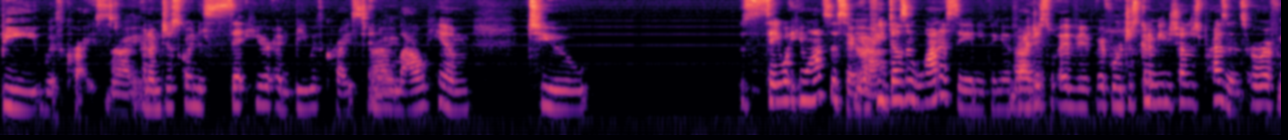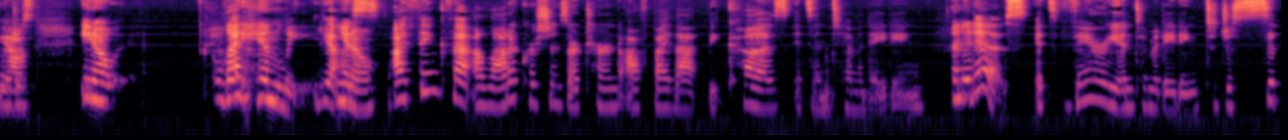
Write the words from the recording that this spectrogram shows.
be with Christ. Right. And I'm just going to sit here and be with Christ and Right. allow Him to say what he wants to say, or if he doesn't want to say anything. If I just, if, if, we're just going to be in each other's presence, or if we're Yeah. just, you know, let him lead. yeah You know, I think that a lot of Christians are turned off by that because it's intimidating. And it is. It's very intimidating to just sit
